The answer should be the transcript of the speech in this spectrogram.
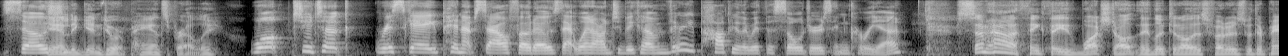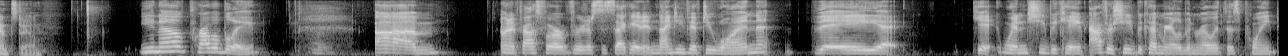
So Yeah, she, and to get into her pants, probably. well, she took risque pinup style photos that went on to become very popular with the soldiers in Korea. Somehow, I think they watched all. They looked at all those photos with their pants down. You know, probably. Um, I'm gonna fast forward for just a second. In 1951, they get when she became after she'd become Marilyn Monroe. At this point,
